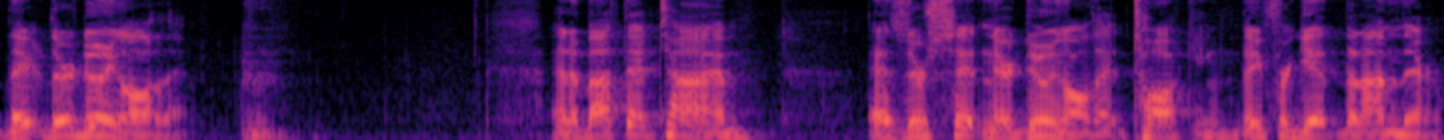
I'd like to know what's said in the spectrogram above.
they're, they're doing all of that. and about that time, as they're sitting there doing all that talking, they forget that I'm there.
